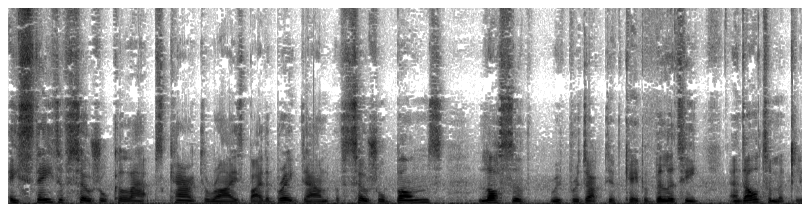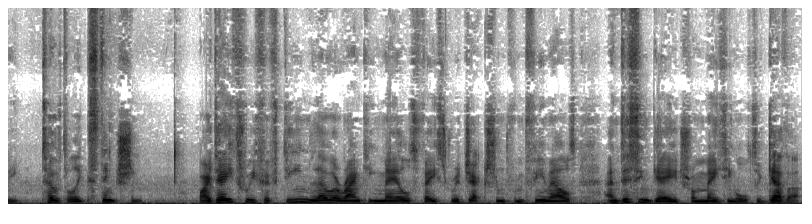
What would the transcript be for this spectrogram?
a state of social collapse characterized by the breakdown of social bonds, loss of reproductive capability, and ultimately total extinction. By day 315, lower ranking males faced rejection from females and disengaged from mating altogether.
